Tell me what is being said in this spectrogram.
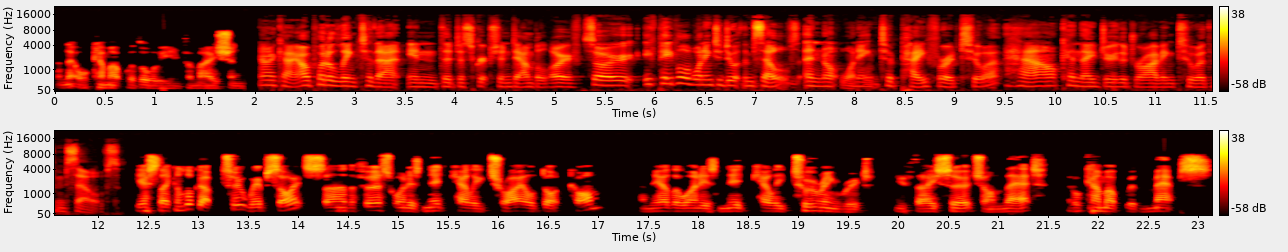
and that will come up with all the information. Okay, I'll put a link to that in the description down below. So if people are wanting to do it themselves and not wanting to pay for a tour, how can they do the driving tour themselves? Yes, they can look up two websites. Uh, the first one is nedkellytrail.com and the other one is Ned Kelly Touring Route. If they search on that, it'll come up with maps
